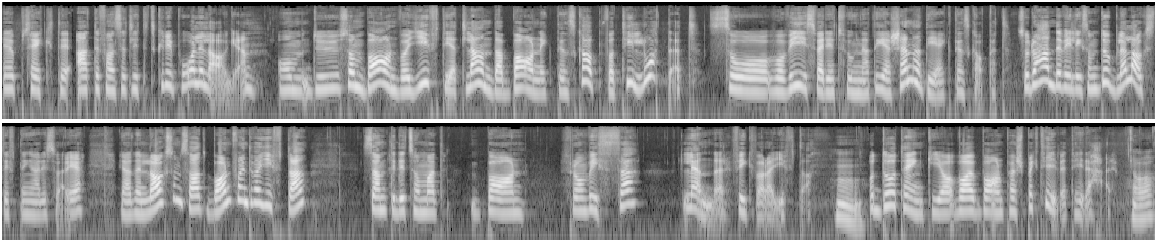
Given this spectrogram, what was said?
upptäckte att det fanns ett litet kryphål i lagen. Om du som barn var gift i ett land där barnäktenskap var tillåtet så var vi i Sverige tvungna att erkänna det äktenskapet. Så då hade vi liksom dubbla lagstiftningar i Sverige. Vi hade en lag som sa att barn får inte vara gifta samtidigt som att barn från vissa länder fick vara gifta. Mm. Och då tänker jag, vad är barnperspektivet i det här? Ja,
